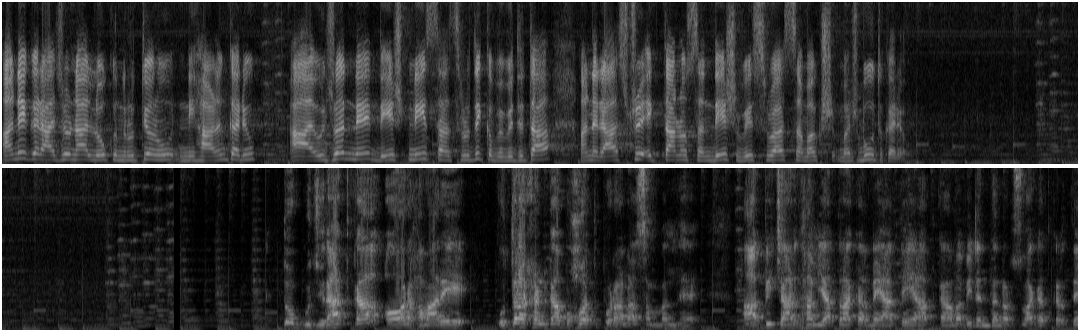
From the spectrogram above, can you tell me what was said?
અનેક રાજ્યોના લોકનૃત્યોનું નિહાળન કર્યું આ આયોજનને દેશની સાંસ્કૃતિક વિવિધતા અને રાષ્ટ્રીય એકતાનો સંદેશ વિશ્વ સમક્ષ મજબૂત કર્યો तो गुजरात का और हमारे उत्तराखंड का बहुत पुराना संबंध है आप भी चार धाम यात्रा करने आते हैं आपका हम अभिनंदन और स्वागत करते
